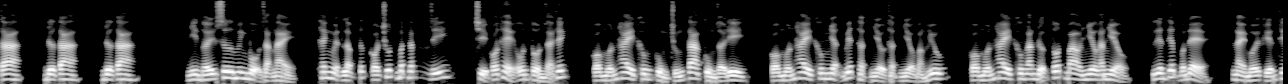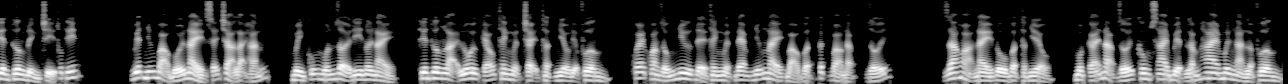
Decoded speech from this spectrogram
Ta, đưa ta đưa ta. Nhìn thấy sư huynh bộ dạng này, thanh nguyệt lập tức có chút bất đắc dĩ, chỉ có thể ôn tồn giải thích, có muốn hay không cùng chúng ta cùng rời đi, có muốn hay không nhận biết thật nhiều thật nhiều bằng hưu có muốn hay không ăn được tốt bao nhiêu ăn nhiều, liên tiếp vấn đề, này mới khiến thiên thương đình chỉ thút thít. Biết những bảo bối này sẽ trả lại hắn, mình cũng muốn rời đi nơi này, thiên thương lại lôi kéo thanh nguyệt chạy thật nhiều địa phương khoe khoang giống như để thanh nguyệt đem những này bảo vật cất vào nạp giới. Gia hỏa này đồ vật thật nhiều, một cái nạp giới không sai biệt lắm hai mươi ngàn lập phương,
